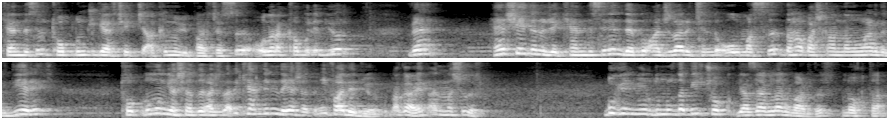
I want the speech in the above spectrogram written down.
kendisini toplumcu gerçekçi akımı bir parçası olarak kabul ediyor ve her şeyden önce kendisinin de bu acılar içinde olması daha başka anlamı vardır diyerek toplumun yaşadığı acıları kendinin de yaşadığını ifade ediyor. Bu gayet anlaşılır. Bugün yurdumuzda birçok yazarlar vardır nokta.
